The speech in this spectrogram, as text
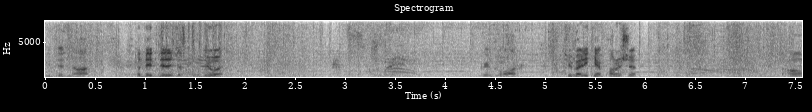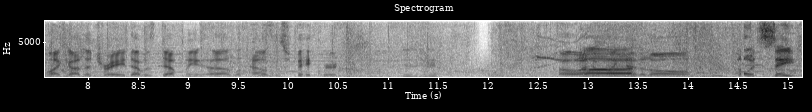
You did not, but they did it just to do it. Great block. Too bad he can't punish it. Oh my god, the trade that was definitely uh, Letalis' favor. Mm-hmm. Oh, I don't Uh, like that at all. Oh, it's safe.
